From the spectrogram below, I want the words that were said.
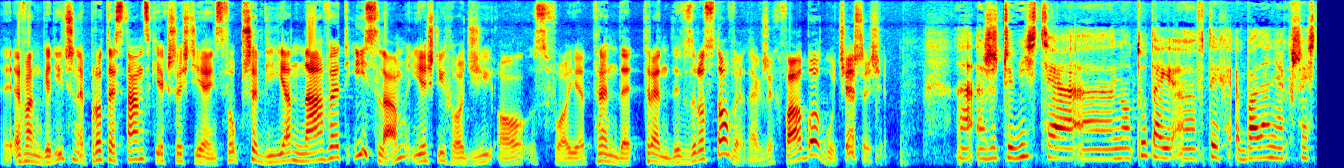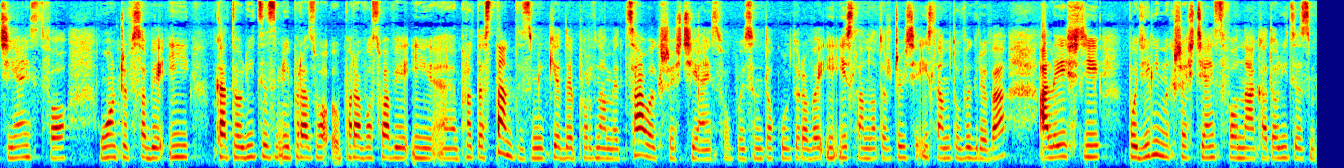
ewangeliczne, protestanckie chrześcijaństwo przebija nawet islam, jeśli chodzi o swoje trendy, trendy wzrostowe. Także chwała Bogu, cieszę się. E, rzeczywiście, e, no tutaj e, w tych badaniach chrześcijaństwo łączy w sobie i katolicyzm, i prawosławie, i protestantyzm. I kiedy porównamy całe chrześcijaństwo, powiedzmy to kulturowe, i islam, no to rzeczywiście islam tu wygrywa, ale jeśli podzielimy chrześcijaństwo na katolicyzm,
